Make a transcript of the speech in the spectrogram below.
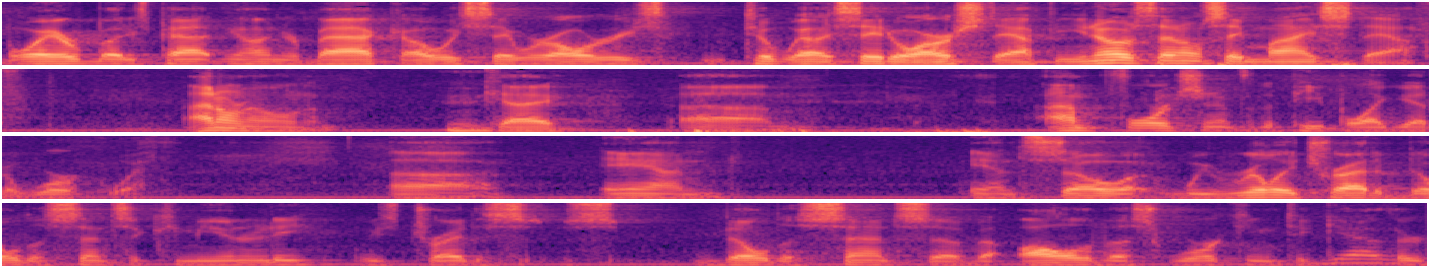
boy, everybody's patting you on your back. I always say we're always, to, I say to our staff, and you notice I don't say my staff. I don't own them, Hmm. okay? Um, I'm fortunate for the people I get to work with. Uh, and, and so we really try to build a sense of community. We try to s- build a sense of all of us working together.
